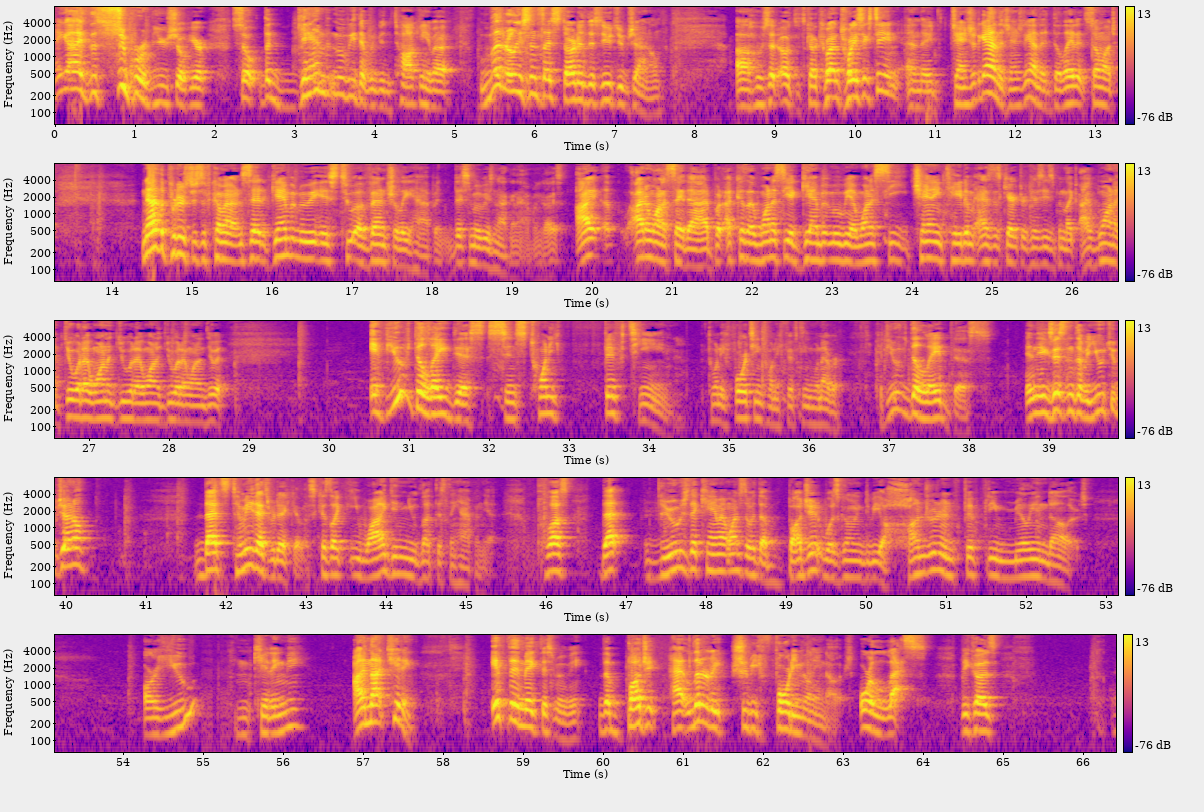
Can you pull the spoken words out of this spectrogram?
Hey guys, the Super Review Show here. So, the Gambit movie that we've been talking about literally since I started this YouTube channel, uh, who said, oh, it's going to come out in 2016, and they changed it again, they changed it again, they delayed it so much. Now the producers have come out and said Gambit movie is to eventually happen. This movie is not going to happen, guys. I I don't want to say that, but because I want to see a Gambit movie, I want to see Channing Tatum as this character because he's been like, I want to do it, I want to do it, I want to do it, I want to do it if you've delayed this since 2015, 2014, 2015, whenever, if you've delayed this in the existence of a YouTube channel, that's to me that's ridiculous. Cause like, why didn't you let this thing happen yet? Plus, that news that came out once that the budget was going to be 150 million dollars. Are you kidding me? I'm not kidding. If they make this movie the budget had literally should be forty million dollars or less because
